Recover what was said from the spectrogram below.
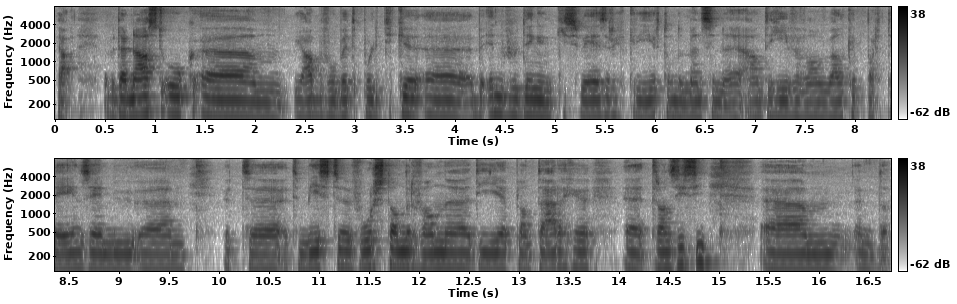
ja, we hebben daarnaast ook um, ja, bijvoorbeeld politieke uh, beïnvloedingen, kieswijzer gecreëerd om de mensen aan te geven van welke partijen zijn nu um, het, het meeste voorstander van die plantaardige transitie. en dat,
